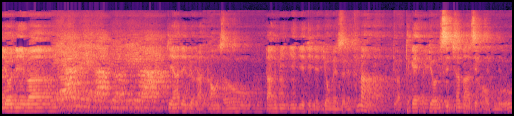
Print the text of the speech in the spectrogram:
ပြောနေပါတရားနဲ့သာပြောနေပါတရားနဲ့ပြောတာအကောင်းဆုံးလို့တာသမီရင်းပြည့်တဲ့ပြောမယ်ဆိုရင်ခဏသူကတကယ်အပြောအစ်ချမ်းသာစေမဟုတ်ဘူး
